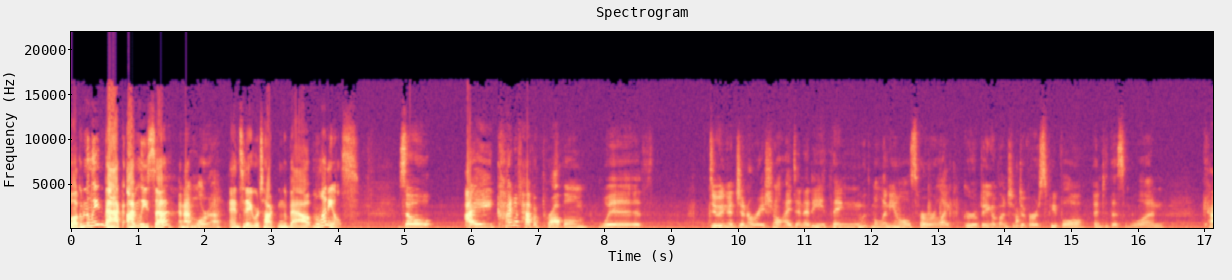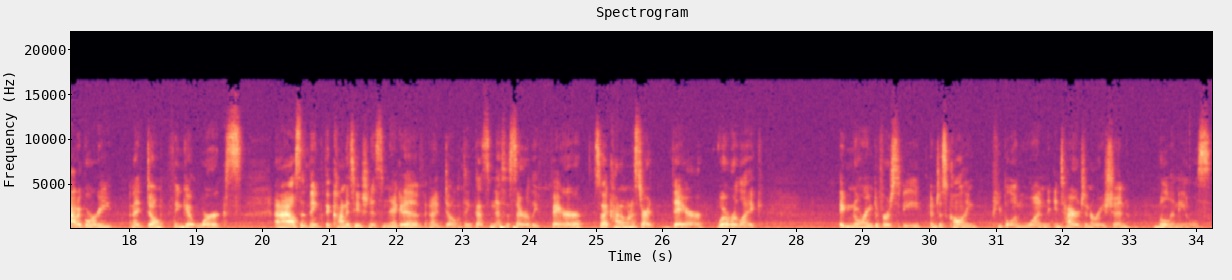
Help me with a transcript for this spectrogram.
Welcome to Lean Back. I'm Lisa, And I'm Laura. and today we're talking about millennials. So I kind of have a problem with doing a generational identity thing with millennials where we're like grouping a bunch of diverse people into this one category. And I don't think it works. And I also think the connotation is negative, and I don't think that's necessarily fair. So I kind of want to start there, where we're like ignoring diversity and just calling people in one entire generation millennials.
